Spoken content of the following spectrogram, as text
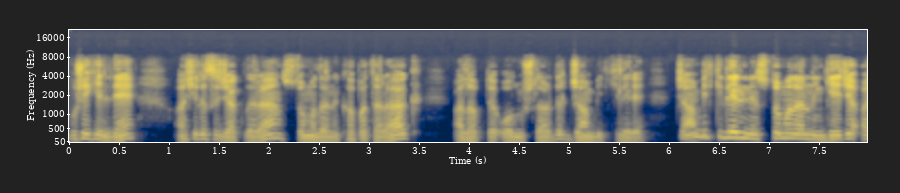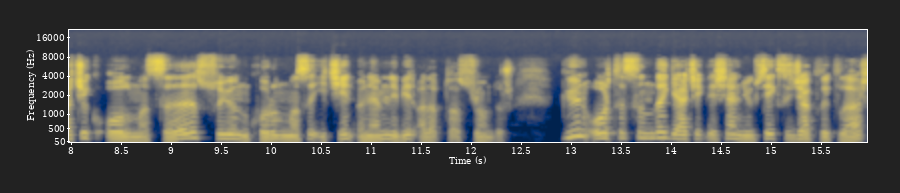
Bu şekilde aşırı sıcaklara stomalarını kapatarak adapte olmuşlardır cam bitkileri. Cam bitkilerinin stomalarının gece açık olması suyun korunması için önemli bir adaptasyondur. Gün ortasında gerçekleşen yüksek sıcaklıklar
